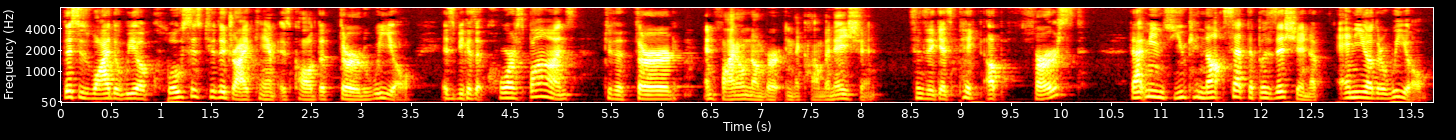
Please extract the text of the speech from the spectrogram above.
this is why the wheel closest to the drive cam is called the third wheel. It's because it corresponds to the third and final number in the combination. Since it gets picked up first, that means you cannot set the position of any other wheel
